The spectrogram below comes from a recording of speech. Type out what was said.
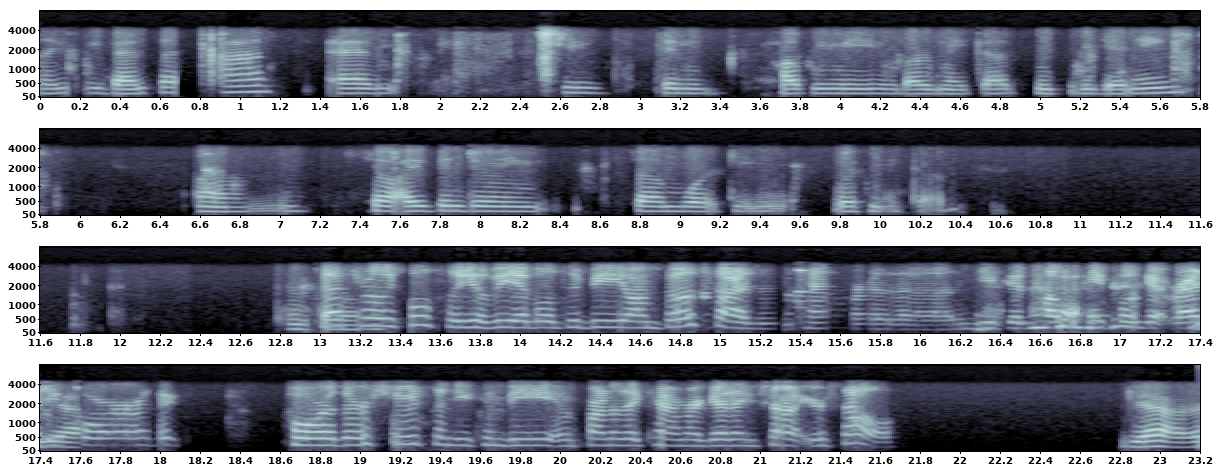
like events like that. And she's been helping me learn makeup since the beginning. Um, so I've been doing some working with makeup. That's really cool. So you'll be able to be on both sides of the camera. Then you can help people get ready Yeah. for the for their shoots, and you can be in front of the camera getting shot yourself. Yeah.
